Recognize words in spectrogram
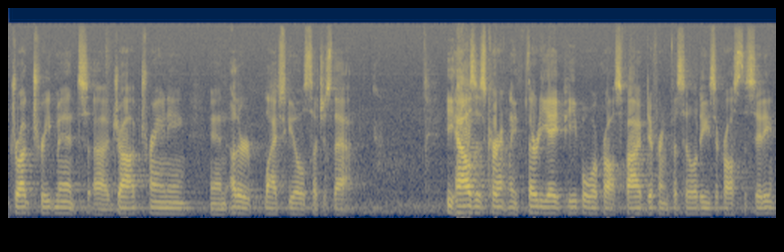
drug treatment, uh, job training, and other life skills such as that. He houses currently 38 people across five different facilities across the city.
